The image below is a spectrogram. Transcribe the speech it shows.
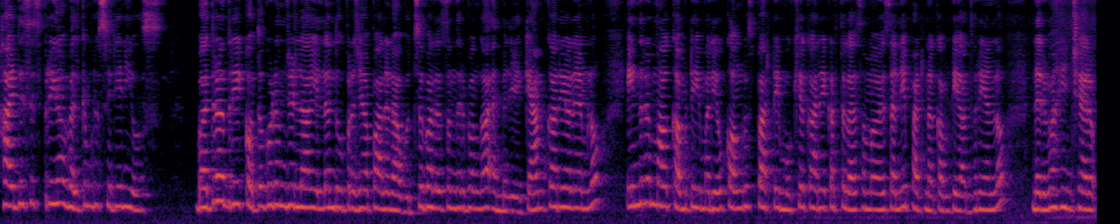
Hi this is Priya welcome to city news Bhadradri Kothagudem జిల్లా ఇల్లందు ప్రజాపాలన ఉత్సవాల సందర్భంగా ఎమ్మెల్యే క్యాంప్ కార్యాలయంలో ఇంద్రమ్మ కమిటీ మరియు కాంగ్రెస్ పార్టీ ముఖ్య కార్యకర్తల సమావేశాన్ని పట్టణ కమిటీ ఆధ్వర్యంలో నిర్వహించారు.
